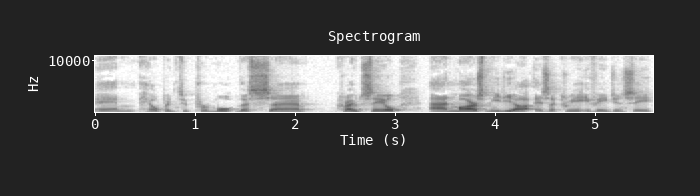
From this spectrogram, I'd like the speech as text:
um, helping to promote this uh, crowd sale. And Mars Media is a creative agency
